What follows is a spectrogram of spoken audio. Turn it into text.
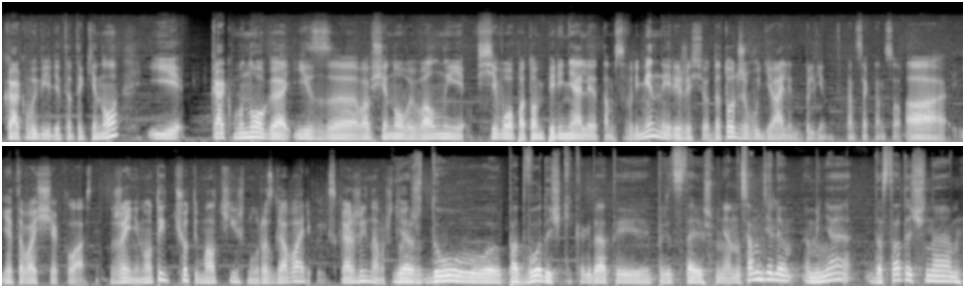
как выглядит это кино, и как много из э, вообще новой волны всего потом переняли там современные режиссеры, да тот же Вуди Аллен, блин, в конце концов. А, это вообще классно. Женя, ну ты что ты молчишь, ну разговаривай, скажи нам, что Я жду подводочки, когда ты представишь меня. На самом деле у меня достаточно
